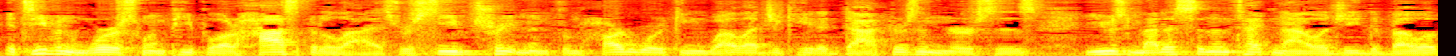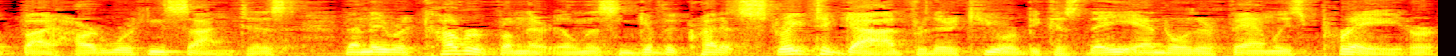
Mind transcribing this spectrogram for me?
It's even worse when people are hospitalized, receive treatment from hardworking, well-educated doctors and nurses, use medicine and technology developed by hardworking scientists, then they recover from their illness and give the credit straight to God for their cure because they and or their families prayed or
